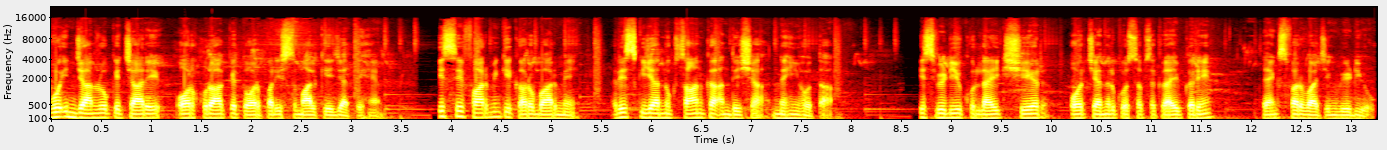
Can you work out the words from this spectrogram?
वो इन जानवरों के चारे और खुराक के तौर पर इस्तेमाल किए जाते हैं। इससे फ़ार्मिंग के कारोबार में रिस्क या नुकसान का अंदेशा नहीं होता। इस वीडियो को लाइक शेयर और चैनल को सब्सक्राइब करें। Thanks for watching video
